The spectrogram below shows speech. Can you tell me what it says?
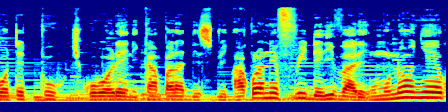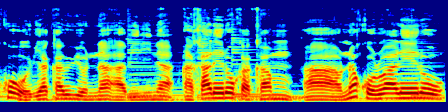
42 kikubo lane kampala district. Akola ne free delivery mumunoonyeeko ebyakabi byonna abirina. Akaleero kakamu. Olunaku olwaleero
